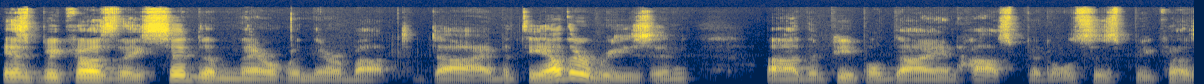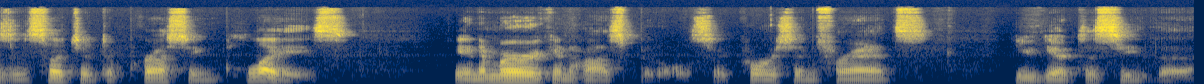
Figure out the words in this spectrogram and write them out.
is because they send them there when they're about to die. But the other reason uh, that people die in hospitals is because it's such a depressing place in American hospitals. Of course, in France, you get to see the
